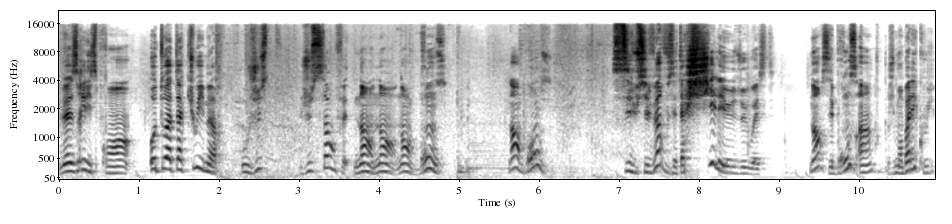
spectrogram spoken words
Le Ezreal, il se prend auto-attaque Q, il meurt. Ou juste, juste ça en fait. Non, non, non, bronze Non, bronze c'est du silver, vous êtes à chier les The West. Non, c'est bronze 1, je m'en bats les couilles.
